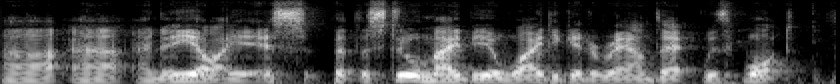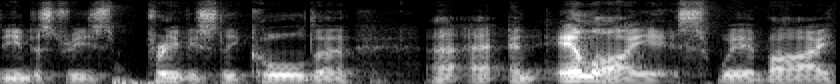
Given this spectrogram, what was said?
uh, uh, an EIS, but there still may be a way to get around that with what the industry's previously called a, an LIS, whereby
